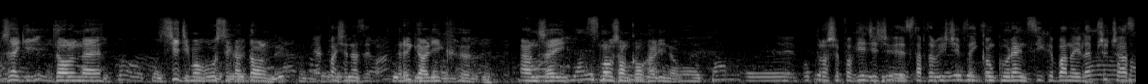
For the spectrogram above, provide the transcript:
brzegi dolne, siedzibą w Uszczykach Dolnych. Jak pan się nazywa? Rygalik e, Andrzej z małżonką Haliną. Proszę powiedzieć, e, startowaliście w tej konkurencji, chyba najlepszy czas,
